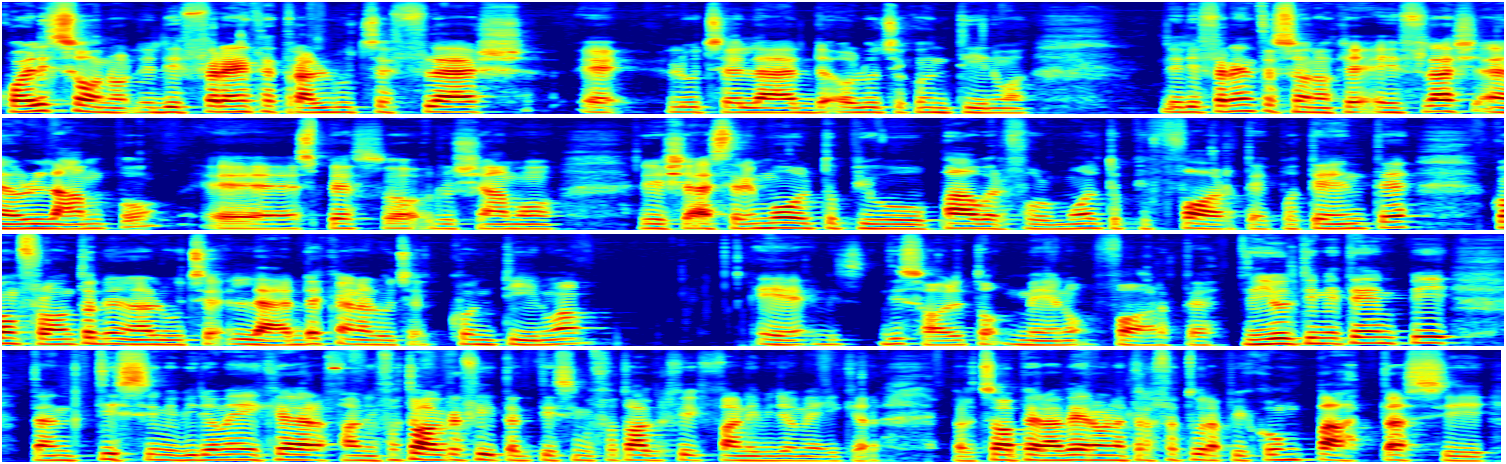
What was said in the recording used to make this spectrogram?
Quali sono le differenze tra luce flash e luce LED o luce continua? Le differenze sono che il flash è un lampo e spesso riusciamo, riesce a essere molto più powerful, molto più forte e potente confronto di una luce LED che è una luce continua e di, solito meno forte. Negli ultimi tempi tantissimi videomaker fanno i fotografi, tantissimi fotografi fanno i videomaker, perciò per avere una trattatura più compatta si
